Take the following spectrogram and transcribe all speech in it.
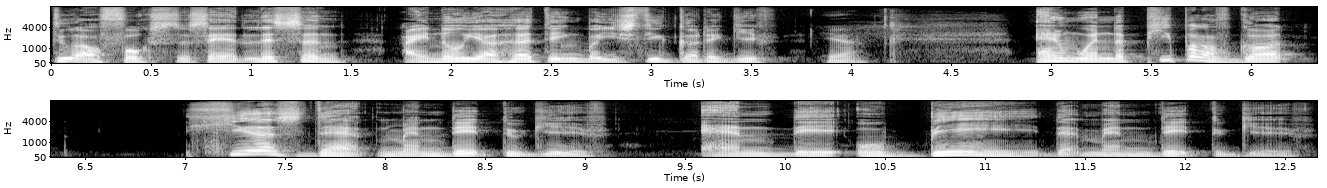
to our folks to say, Listen, I know you're hurting, but you still got to give. Yeah. And when the people of God hears that mandate to give and they obey that mandate to give,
